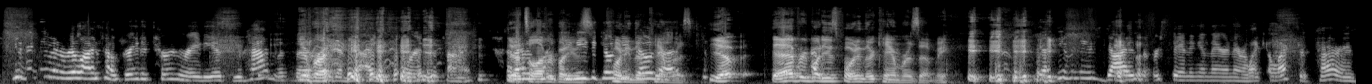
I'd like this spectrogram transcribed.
you didn't even realize how great a turn radius you had with the, You're right. the guys for at the time. And That's all like, everybody you need was to go pointing their donuts. cameras. Yep. Everybody was pointing their cameras at me. yeah, even these guys that were standing in there and they were like, electric cars,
